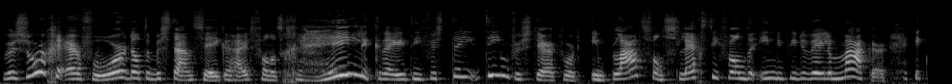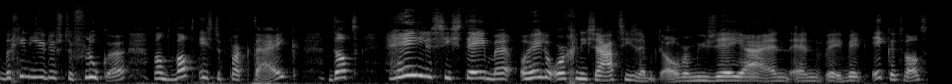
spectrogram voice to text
We zorgen ervoor dat de bestaanszekerheid van het gehele creatieve team versterkt wordt, in plaats van slechts die van de individuele maker. Ik begin hier dus te vloeken, want wat is de praktijk? Dat hele systemen, hele organisaties, dan heb ik het over musea en, en we- weet ik het wat,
